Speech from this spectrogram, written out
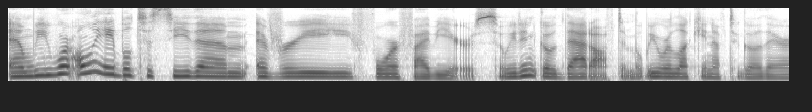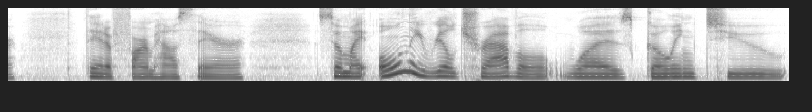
And we were only able to see them every four or five years. So we didn't go that often, but we were lucky enough to go there. They had a farmhouse there. So my only real travel was going to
